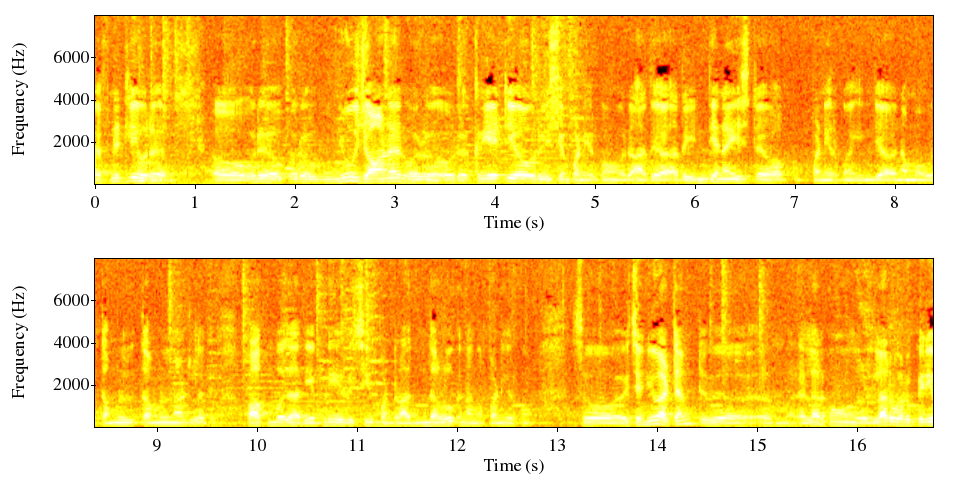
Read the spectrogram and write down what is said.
டெஃபினெட்லி ஒரு ஒரு ஒரு நியூ ஜானர் ஒரு ஒரு க்ரியேட்டிவாக ஒரு விஷயம் பண்ணியிருக்கோம். ஒரு அது அது இந்தியனைஸ்டாக பண்ணியிருக்கோம். இந்தியா நம்ம ஒரு தமிழ் தமிழ்நாட்டில் பார்க்கும்போது அது எப்படி ரிசீவ் பண்ணுறோம் அந்த அளவுக்கு நாங்கள் பண்ணியிருக்கோம். So it's a new attempt எல்லாருக்கும் எல்லாரும் ஒரு பெரிய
